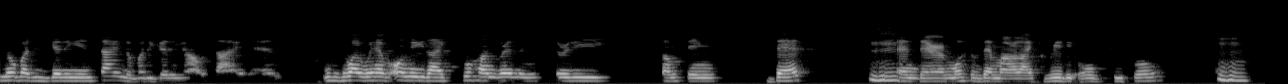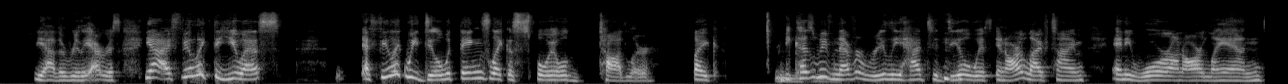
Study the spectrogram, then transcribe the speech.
nobody's getting inside, nobody getting outside. And this is why we have only like 230 something deaths. Mm-hmm. And there, most of them are like really old people. Mm-hmm. Yeah, they're really at risk. Yeah, I feel like the US, I feel like we deal with things like a spoiled toddler. Like, because we've mm-hmm. never really had to deal with in our lifetime any war on our land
